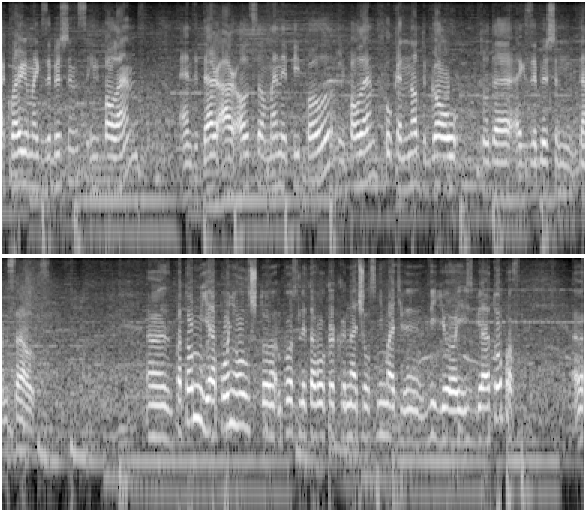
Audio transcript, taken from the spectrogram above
aquarium exhibitions in Poland, and there are also many people in Poland who cannot go to the exhibition themselves. Э, Потом я понял, что после того, как начал снимать э, видео из биотопов, э,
